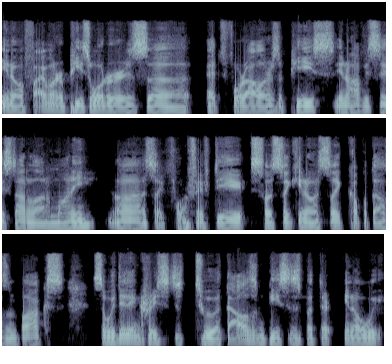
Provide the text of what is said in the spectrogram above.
you know a 500 piece order is uh, at four dollars a piece you know obviously it's not a lot of money uh, it's like 450 so it's like you know it's like a couple thousand bucks so we did increase it to a thousand pieces but there you know we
